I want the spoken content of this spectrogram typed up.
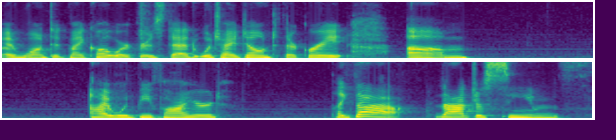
I wanted my coworkers dead, which I don't. They're great. Um, I would be fired. Like that. That just seems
